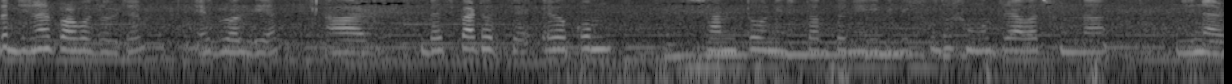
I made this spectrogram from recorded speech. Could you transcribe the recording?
আমাদের ডিনার পর্ব চলছে এগ রোল দিয়ে। আর বেস্ট পার্ট হচ্ছে এরকম শান্ত নিস্তব্ধ নিরিবিলি শুধু সমুদ্রের আওয়াজ শুননা ডিনার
